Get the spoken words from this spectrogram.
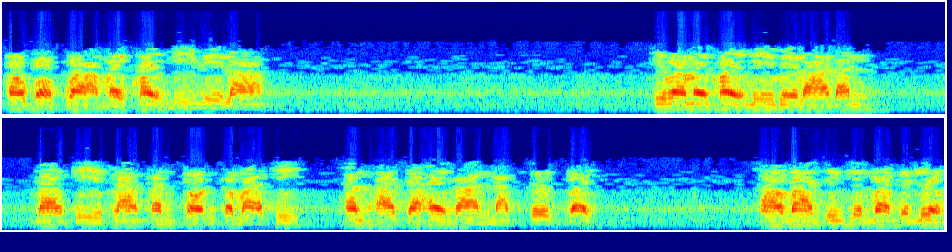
เขาบอกว่าไม่ค่อยมีเวลา ที่ว่าไม่ค่อยมีเวลานั้น บางทีพระท่านสอนสมาธิ ท่านอาจจะให้งานหนักเกินไปชาวบ้านจึงเห็นว่าเป็นเรื่อง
